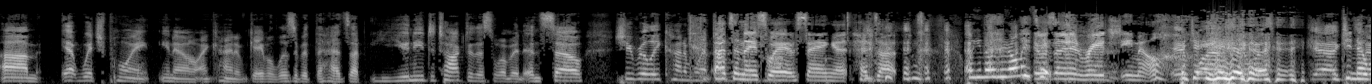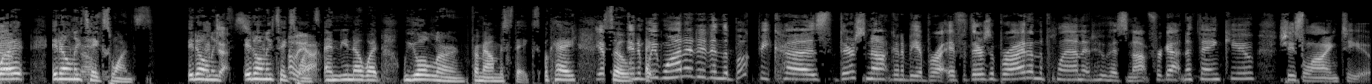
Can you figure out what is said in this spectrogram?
Um, at which point, you know, I kind of gave Elizabeth the heads up. You need to talk to this woman, and so she really kind of went. That's a nice top. way of saying it. Heads up. well, you know, it only. it was an enraged email. It was, it was, yeah, but you know, know what? It only takes once. It only it, it only takes oh, once, yeah. and you know what? We all learn from our mistakes. Okay, yep. so and we wanted it in the book because there's not going to be a bride. If there's a bride on the planet who has not forgotten a thank you, she's lying to you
